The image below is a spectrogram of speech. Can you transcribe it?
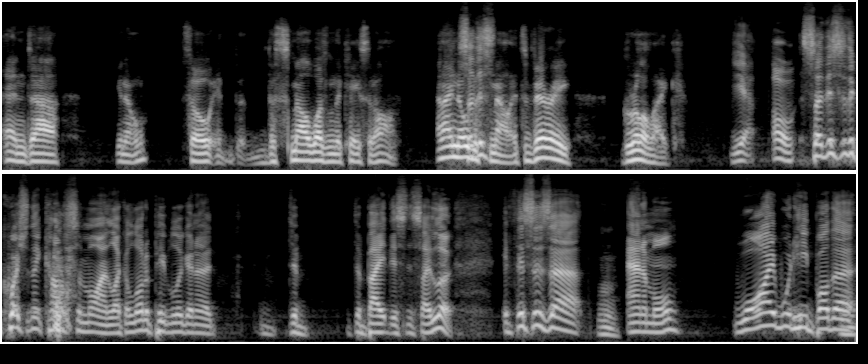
And, uh, you know, so it, the smell wasn't the case at all. And I know So the this- smell. It's very gorilla like. Yeah. Oh, so this is the question that comes to mind. Like a lot of people are going to de- debate this and say, look, if this is a Mm. animal, why would he bother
